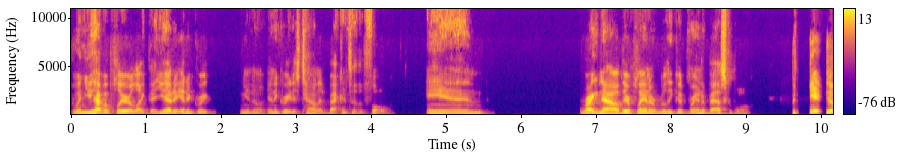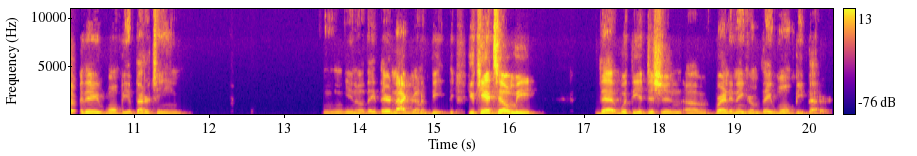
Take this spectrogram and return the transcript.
when you have a player like that, you have to integrate, you know, integrate his talent back into the fold. And right now, they're playing a really good brand of basketball, but they won't be a better team. Mm, you know, they they're not going to be. You can't tell me that with the addition of Brandon Ingram, they won't be better.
